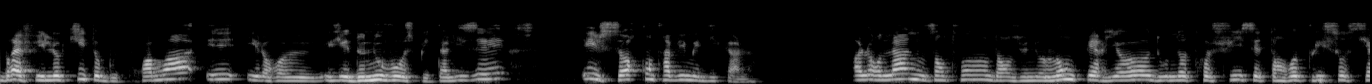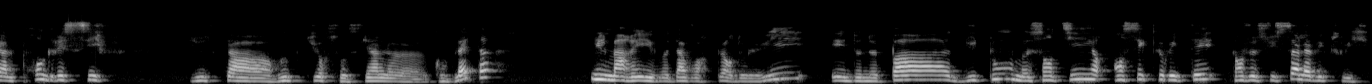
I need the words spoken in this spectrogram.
Bref, il le quitte au bout de trois mois et il, est de nouveau hospitalisé et il sort contre avis médical. Alors là, nous entrons dans une longue période où notre fils est en repli social progressif jusqu'à rupture sociale euh, complète. Il m'arrive d'avoir peur de lui et de ne pas du tout me sentir en sécurité quand je suis seule avec lui.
